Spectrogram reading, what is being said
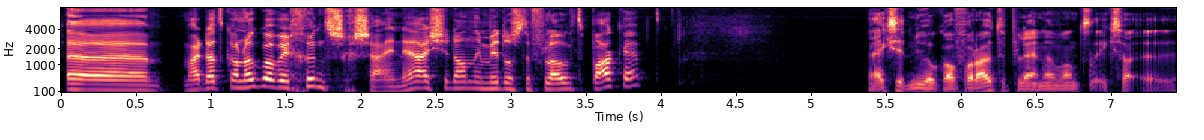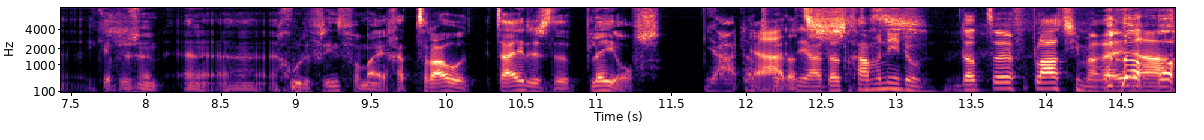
eh, maar dat kan ook wel weer gunstig zijn, hè? Als je dan inmiddels de flow te pakken hebt. Ja, ik zit nu ook al vooruit te plannen, want ik, zal, eh, ik heb dus een, een, eh, een goede vriend van mij gaat trouwen tijdens de play-offs. Ja, dat, Ja, dat dat, dat gaan we niet doen. Dat eh verplaats je maar even. Ja,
